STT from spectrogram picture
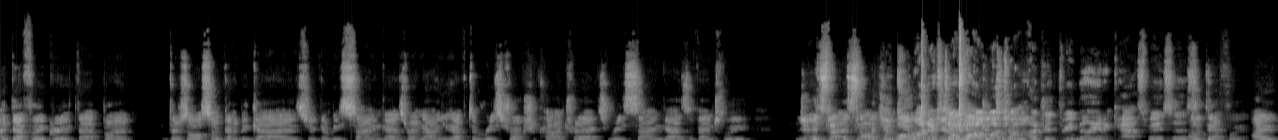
I definitely agree with that, but there's also going to be guys. You're going to be signing guys right now. You have to restructure contracts, re-sign guys eventually. You, it's not. It's not like you But do you understand don't how much into 103 million in cap space is? Oh, definitely. I.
